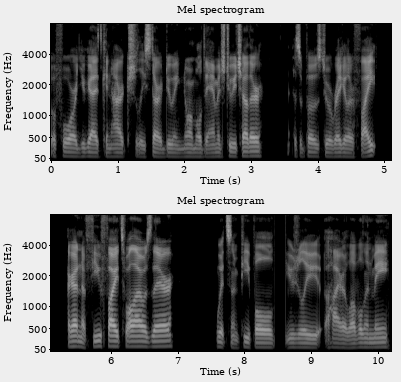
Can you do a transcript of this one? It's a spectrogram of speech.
before you guys can actually start doing normal damage to each other, as opposed to a regular fight. I got in a few fights while I was there with some people, usually a higher level than me,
